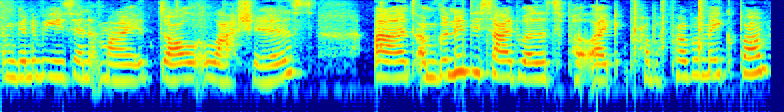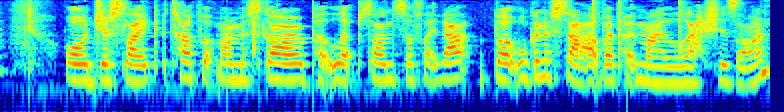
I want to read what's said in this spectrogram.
I'm going to be using my doll lashes and I'm going to decide whether to put like proper proper makeup on or just like top up my mascara, put lips on, stuff like that. But we're going to start out by putting my lashes on.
